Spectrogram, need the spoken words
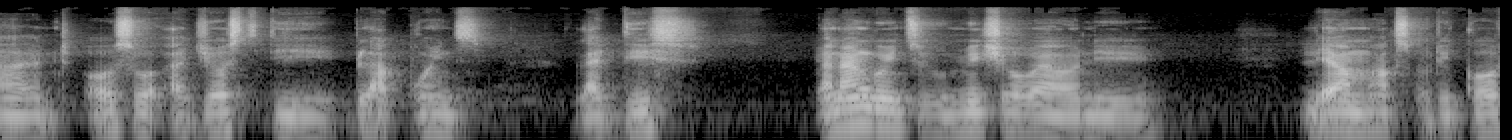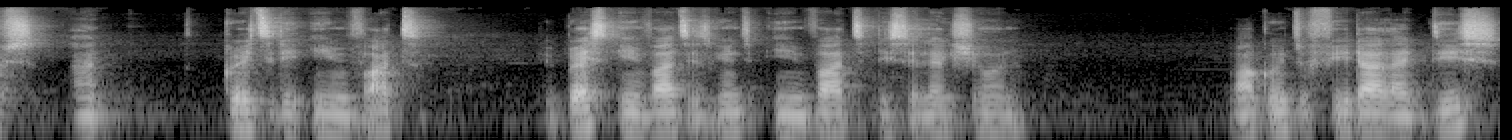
and also adjust the black points like this and I'm going to make sure we're on the layer mask of the curves and create the invert. You press invert, is going to invert the selection. We're going to feather like this,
